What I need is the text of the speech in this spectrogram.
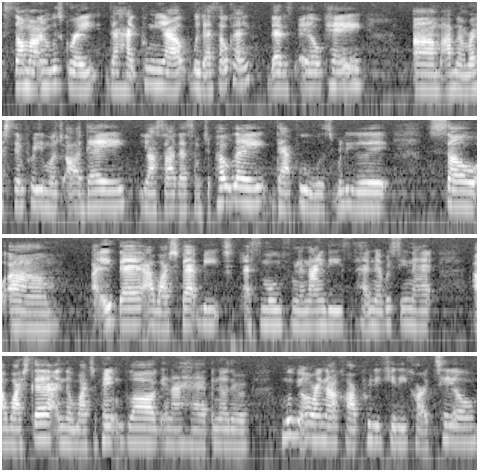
Stone Mountain was great. The hike put me out but that's okay. That is a-okay. Um i've been resting pretty much all day. Y'all saw i got some chipotle. That food was really good. So um i ate that. I watched fat beach. That's the movie from the 90s had never seen that I watched that and then watch a paint vlog and I have another movie on right now called Pretty Kitty Cartel.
